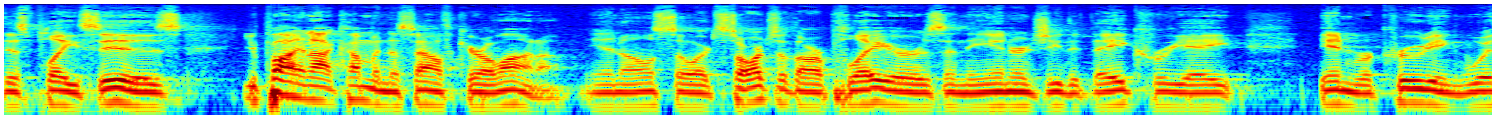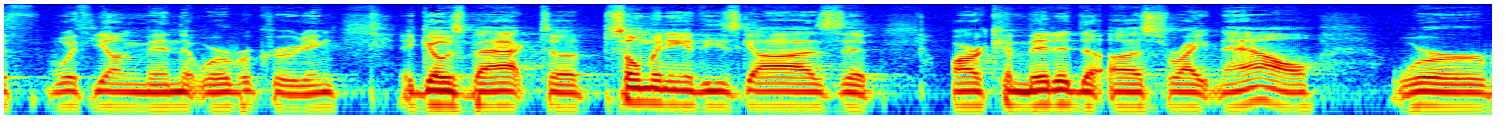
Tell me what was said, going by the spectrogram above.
this place is you're probably not coming to South Carolina, you know. So it starts with our players and the energy that they create in recruiting with with young men that we're recruiting. It goes back to so many of these guys that are committed to us right now were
